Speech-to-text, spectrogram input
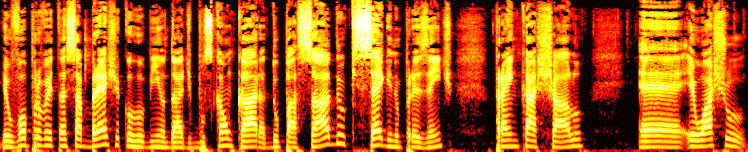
eu vou aproveitar essa brecha que o Rubinho dá de buscar um cara do passado que segue no presente para encaixá-lo. É, eu acho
